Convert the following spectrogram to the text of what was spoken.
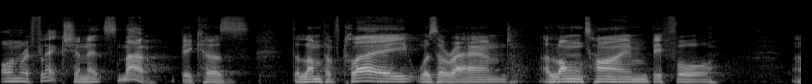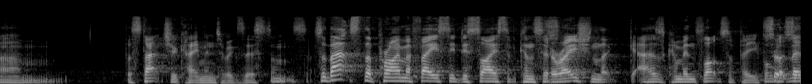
On reflection, it's no, because the lump of clay was around a long time before um, the statue came into existence. So that's the prima facie decisive consideration that has convinced lots of people So- that they're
